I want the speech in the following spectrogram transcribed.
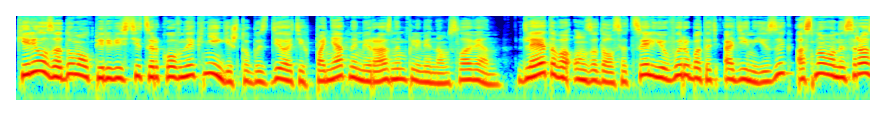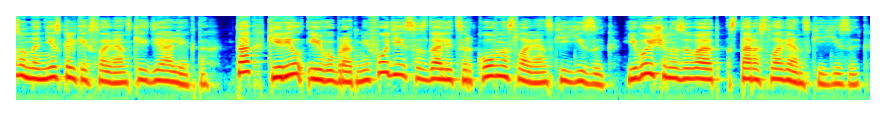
Кирилл задумал перевести церковные книги, чтобы сделать их понятными разным племенам славян. Для этого он задался целью выработать один язык, основанный сразу на нескольких славянских диалектах. Так Кирилл и его брат Мефодий создали церковно-славянский язык. Его еще называют старославянский язык.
